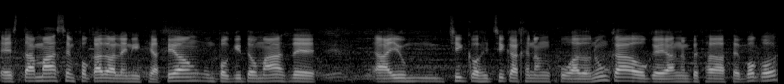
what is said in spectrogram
está más enfocado a la iniciación, un poquito más de hay chicos y chicas que no han jugado nunca o que han empezado hace poco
